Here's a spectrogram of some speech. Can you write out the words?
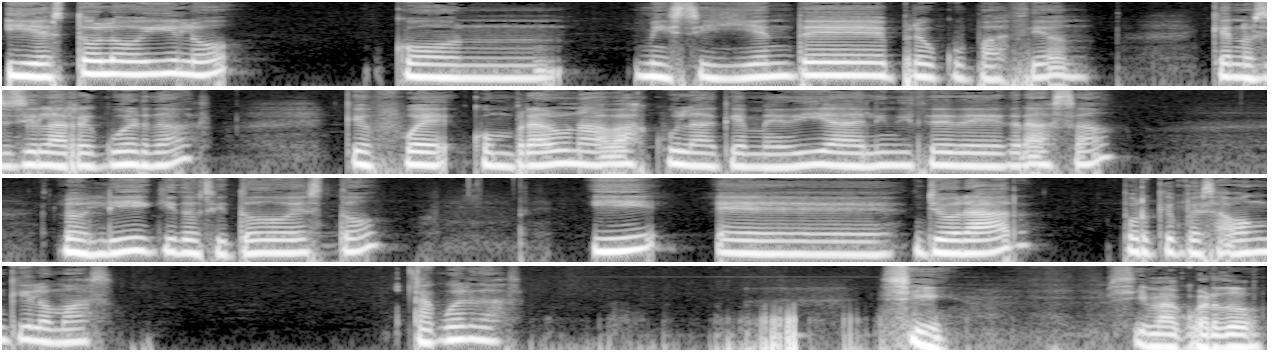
y esto lo hilo con mi siguiente preocupación, que no sé si la recuerdas, que fue comprar una báscula que medía el índice de grasa, los líquidos y todo esto, y eh, llorar porque pesaba un kilo más. ¿Te acuerdas? Sí, sí me acuerdo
